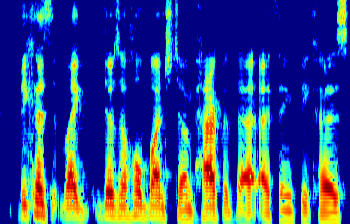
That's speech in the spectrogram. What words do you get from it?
because like there's a whole bunch to unpack with that. I think because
